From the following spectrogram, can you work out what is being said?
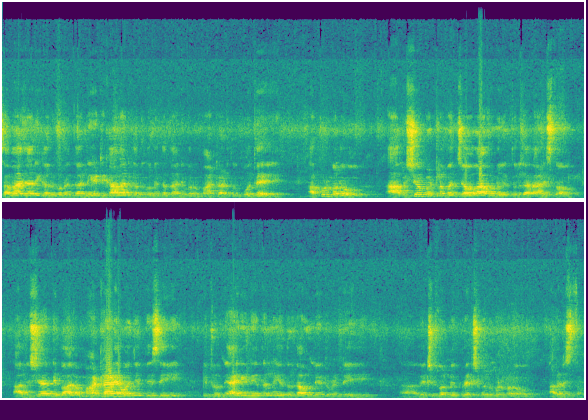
సమాజానికి అనుగుణంగా నేటి కాలానికి అనుగుణంగా దాన్ని మనం మాట్లాడుతూ పోతే అప్పుడు మనం ఆ విషయం పట్ల మంచి అవగాహన వ్యక్తులుగా రాణిస్తాం. ఆ విషయాన్ని బాగా మాట్లాడామని చెప్పేసి ఇటు న్యాయ నిర్ణేతల్ని ఎదురుగా ఉండేటువంటి ఆ, వీక్షకుల్ని ప్రేక్షకులను కూడా మనం అలరిస్తాం.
